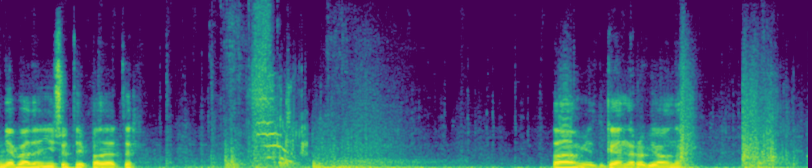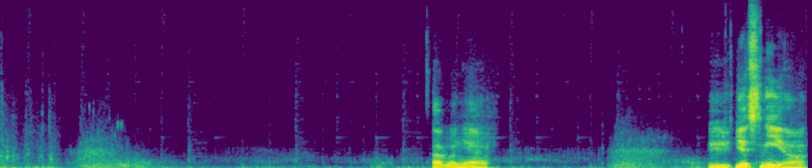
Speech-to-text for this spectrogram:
Nie będę niszczył tej palety. Tam jest gen robiony. Albo nie. Jest Nio.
